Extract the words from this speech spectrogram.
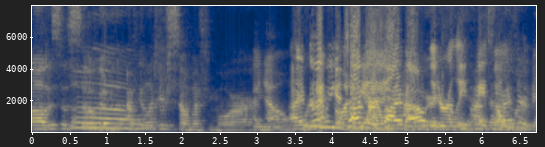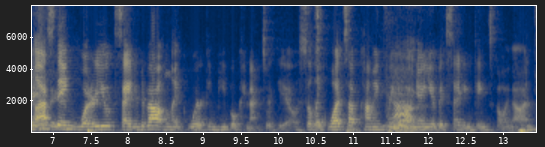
Oh, this was so good. I feel like there's so much more. I know. I We're feel like we have could you on talk for five hours. Literally. We Okay, so You guys are last thing, what are you excited about, and like where can people connect with you? So like, what's upcoming for you? I know you have exciting things going on.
